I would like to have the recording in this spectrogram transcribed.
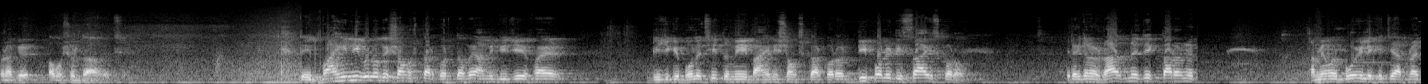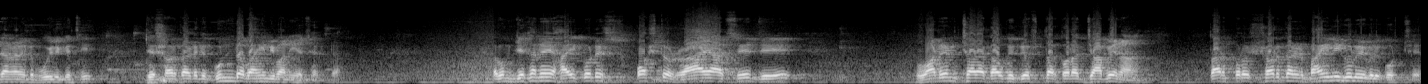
ওনাকে অবসর দেওয়া হয়েছে। তো এই বাহিনীগুলোকে সংস্কার করতে হবে। আমি ডিজিএফআইয়ের, ডিজিকে বলেছি, তুমি এই বাহিনী সংস্কার করো, ডিপলিটিসাইজ করো। এটা যেন রাজনৈতিক কারণে আমি আমার বই লিখেছি, আপনারা জানেন একটা বই লিখেছি, যে সরকার এটাকে গুন্ডা বাহিনী বানিয়েছে একটা। এবং যেখানে হাইকোর্টের স্পষ্ট রায় আছে যে ওয়ারেন্ট ছাড়া কাউকে গ্রেফতার করা যাবে না। তারপরে সরকারের বাহিনীগুলো এগুলো করছে।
